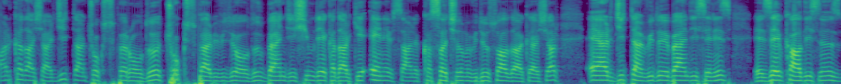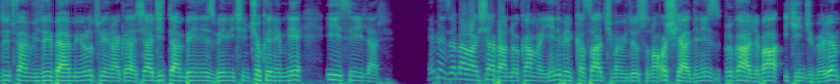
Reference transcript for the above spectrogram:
Arkadaşlar cidden çok süper oldu. Çok süper bir video oldu. Bence şimdiye kadarki en efsane kasa açılımı videosu oldu arkadaşlar. Eğer cidden videoyu beğendiyseniz, e, zevk aldıysanız lütfen videoyu beğenmeyi unutmayın arkadaşlar. Cidden beğeniniz benim için çok önemli. İyi seyirler. Hepinize merhaba arkadaşlar ben Dokan ve yeni bir kasa açma videosuna hoş geldiniz. Bu galiba ikinci bölüm.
